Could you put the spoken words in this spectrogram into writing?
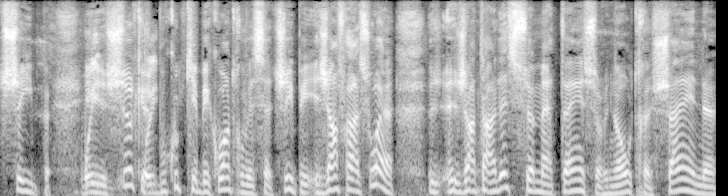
cheap. Oui, et je suis sûr que oui. beaucoup de Québécois ont trouvé ça cheap. Et Jean-François, euh, j'entendais ce matin sur une autre chaîne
